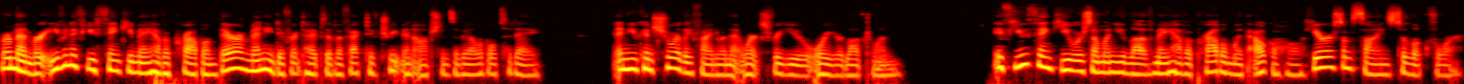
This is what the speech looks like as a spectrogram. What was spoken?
Remember, even if you think you may have a problem, there are many different types of effective treatment options available today, and you can surely find one that works for you or your loved one. If you think you or someone you love may have a problem with alcohol, here are some signs to look for.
